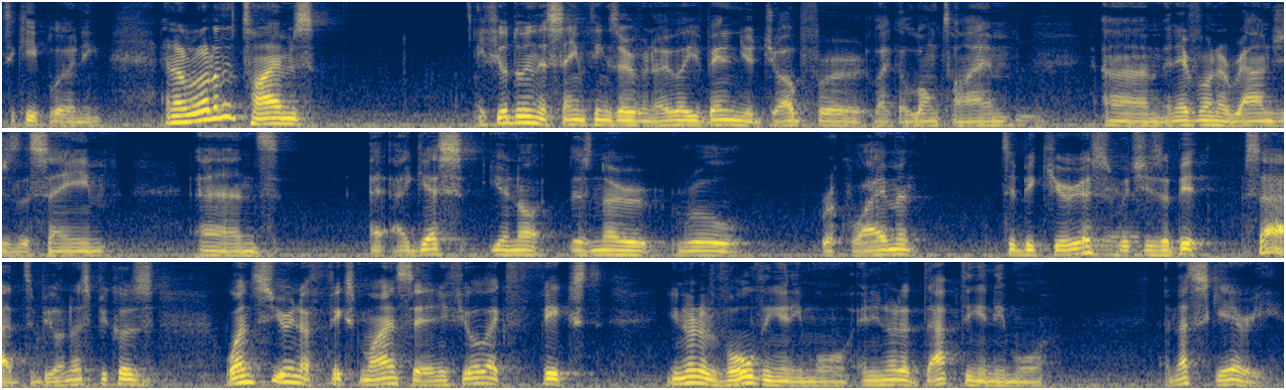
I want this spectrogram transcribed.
to keep learning. And a lot of the times, if you're doing the same things over and over, you've been in your job for like a long time, um, and everyone around you is the same, and I, I guess you're not. There's no real requirement to be curious, Yeah. which is a bit sad to be honest, because once you're in a fixed mindset, and if you're like fixed, you're not evolving anymore, and you're not adapting anymore, and that's scary.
